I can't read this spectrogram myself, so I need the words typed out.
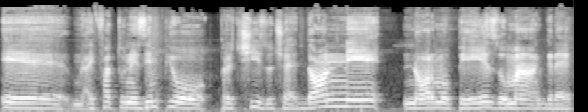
eh, hai fatto un esempio preciso, cioè donne normopeso, magre,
